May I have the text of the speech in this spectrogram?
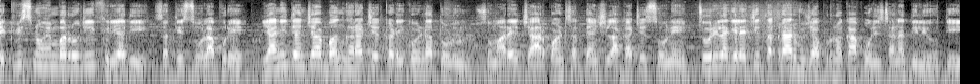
एकवीस नोव्हेंबर रोजी फिर्यादी सतीश सोलापुरे यांनी त्यांच्या बंद घराचे कडीकोंडा तोडून सुमारे चार पॉईंट सत्याऐंशी लाखाचे सोने चोरीला गेल्याची तक्रार विजापूर नका पोलीस ठाण्यात दिली होती?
